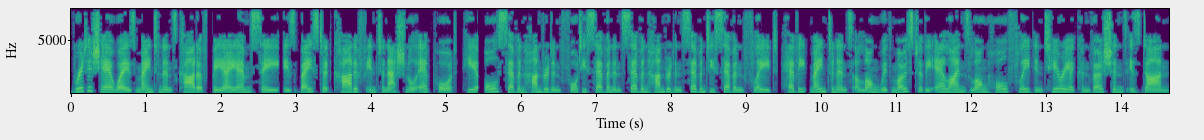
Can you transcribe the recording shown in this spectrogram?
British Airways Maintenance Cardiff BAMC is based at Cardiff International Airport. Here, all 747 and 777 fleet heavy maintenance along with most of the airline's long-haul fleet interior conversions is done.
